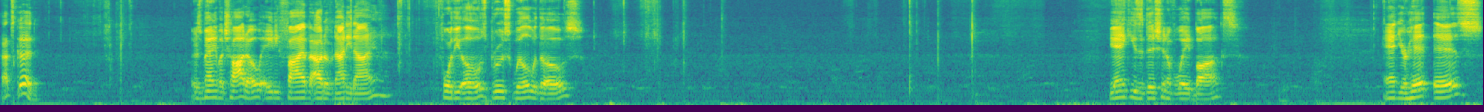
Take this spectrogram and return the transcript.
That's good. There's Manny Machado, 85 out of 99 for the O's. Bruce Will with the O's. Yankees edition of Wade Boggs. And your hit is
